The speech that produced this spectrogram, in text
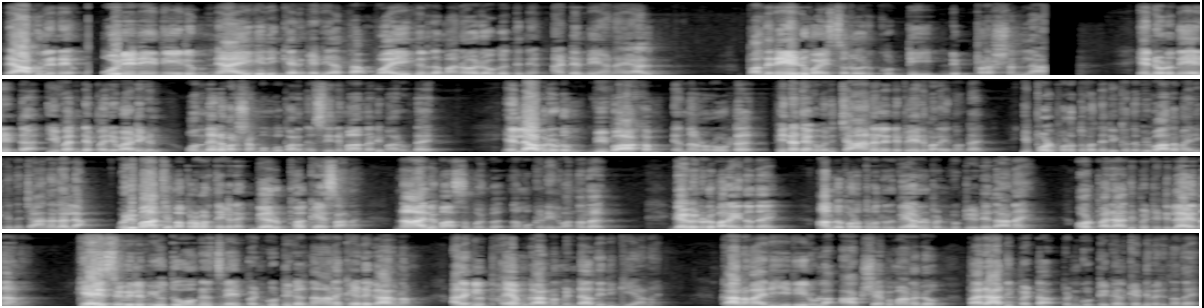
രാഹുലിനെ ഒരു രീതിയിലും ന്യായീകരിക്കാൻ കഴിയാത്ത വൈകൃത മനോരോഗത്തിന് അടിമയാണ് അയാൾ. പതിനേഴ് വയസ്സുള്ള ഒരു കുട്ടി ഡിപ്രഷനിലാണ് എന്നോട് നേരിട്ട ഇവന്റെ പരിപാടികൾ ഒന്നര വർഷം മുമ്പ് പറഞ്ഞ സിനിമാ നടിമാരുണ്ട്. എല്ലാവരോടും വിവാഹം എന്നാണ് റൂട്ട്. പിന്നെ അദ്ദേഹം ഒരു ചാനലിന്റെ പേര് പറയുന്നുണ്ട്. ഇപ്പോൾ പുറത്തു വന്നിരിക്കുന്ന വിവാദമായിരിക്കുന്ന ചാനലല്ല. ഒരു മാധ്യമ പ്രവർത്തകയുടെ ഗർഭ കേസാണ് നാലു മാസം മുൻപ് നമുക്കിടയിൽ വന്നത്. ഇദ്ദേഹത്തിനോട് പറയുന്നത് അന്ന് പുറത്തു വന്നത് വേറൊരു പെൺകുട്ടിയുടേതാണ്. അവർ പരാതിപ്പെട്ടിട്ടില്ല എന്നാണ്. കെ എസ് യുവിലും യൂത്ത് കോൺഗ്രസിലെയും പെൺകുട്ടികൾ നാണക്കേട് കാരണം അല്ലെങ്കിൽ ഭയം കാരണം മിണ്ടാതിരിക്കുകയാണ്. കാരണം ആ രീതിയിലുള്ള ആക്ഷേപമാണല്ലോ പരാതിപ്പെട്ട പെൺകുട്ടി കേൾക്കേണ്ടി വരുന്നത്.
